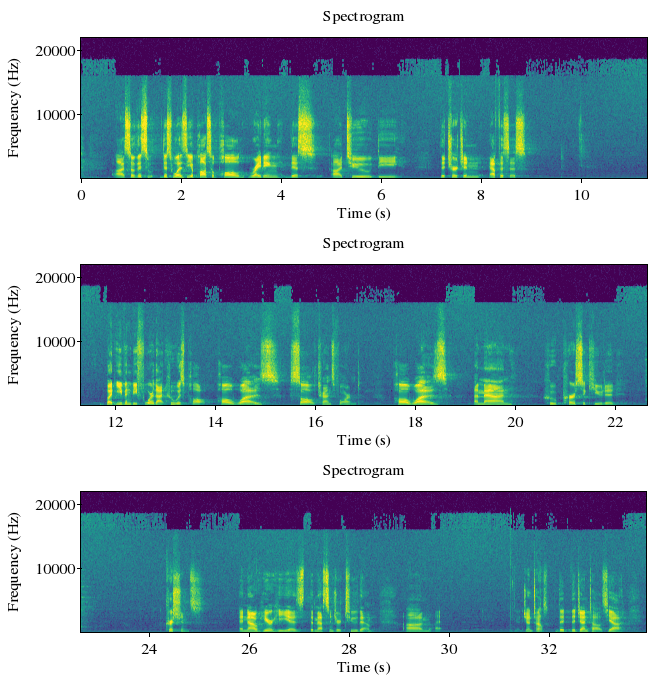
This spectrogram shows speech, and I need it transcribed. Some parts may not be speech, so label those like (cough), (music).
Uh, so this, this was the apostle Paul writing this uh, to the, the church in Ephesus. But even before that, who was Paul? Paul was Saul transformed. Paul was a man who persecuted Christians. And now here he is, the messenger to them. Um, Gentiles. The, the Gentiles, yeah.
